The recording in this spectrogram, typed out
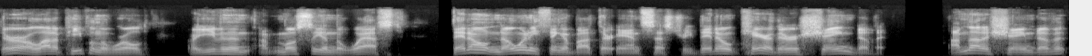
There are a lot of people in the world, or even in, mostly in the West, they don't know anything about their ancestry. They don't care. They're ashamed of it. I'm not ashamed of it.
